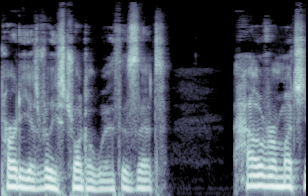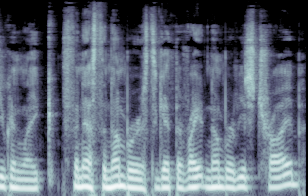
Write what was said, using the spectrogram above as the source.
party has really struggled with is that however much you can like finesse the numbers to get the right number of each tribe,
